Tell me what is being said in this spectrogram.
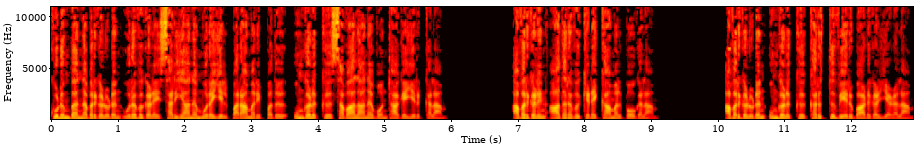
குடும்ப நபர்களுடன் உறவுகளை சரியான முறையில் பராமரிப்பது உங்களுக்கு சவாலான ஒன்றாக இருக்கலாம். அவர்களின் ஆதரவு கிடைக்காமல் போகலாம். அவர்களுடன் உங்களுக்கு கருத்து வேறுபாடுகள் எழலாம்.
